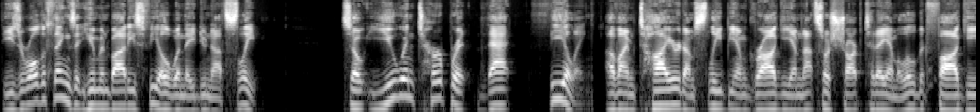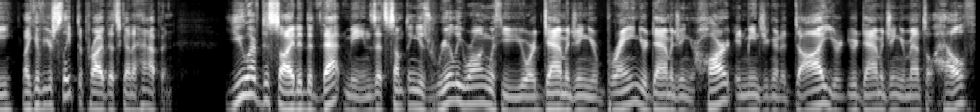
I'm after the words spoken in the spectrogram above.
These are all the things that human bodies feel when they do not sleep. So you interpret that feeling of I'm tired, I'm sleepy, I'm groggy, I'm not so sharp today, I'm a little bit foggy. Like if you're sleep deprived, that's going to happen. You have decided that that means that something is really wrong with you. You're damaging your brain, you're damaging your heart. It means you're going to die, you're, you're damaging your mental health.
